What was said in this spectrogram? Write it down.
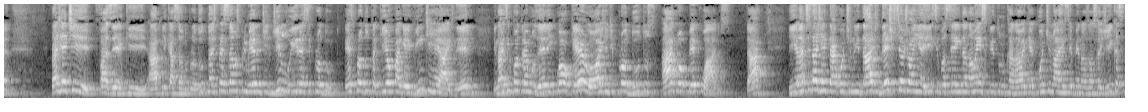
pra gente fazer aqui a aplicação do produto, nós precisamos primeiro de diluir esse produto. Esse produto aqui eu paguei 20 reais nele e nós encontramos ele em qualquer loja de produtos agropecuários, tá? E antes da gente dar continuidade, deixe seu joinha aí se você ainda não é inscrito no canal e quer continuar recebendo as nossas dicas.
